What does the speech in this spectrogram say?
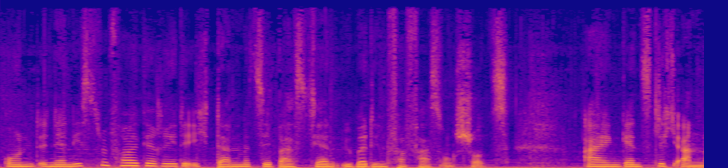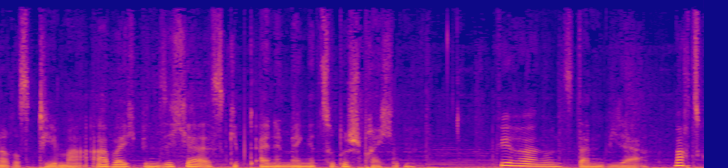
Und in der nächsten Folge rede ich dann mit Sebastian über den Verfassungsschutz. Ein gänzlich anderes Thema, aber ich bin sicher, es gibt eine Menge zu besprechen. Wir hören uns dann wieder. Macht's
